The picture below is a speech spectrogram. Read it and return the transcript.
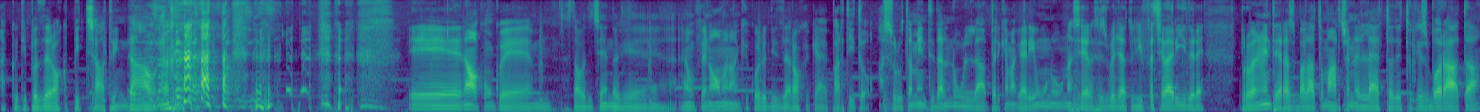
Ecco, tipo The Rock picciato in down. Esatto, e no, comunque mm, stavo dicendo che è un fenomeno anche quello di The Rock che è partito assolutamente dal nulla perché magari uno una sera si è svegliato e gli faceva ridere, probabilmente era sballato marcio nel letto, ha detto che sborata,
